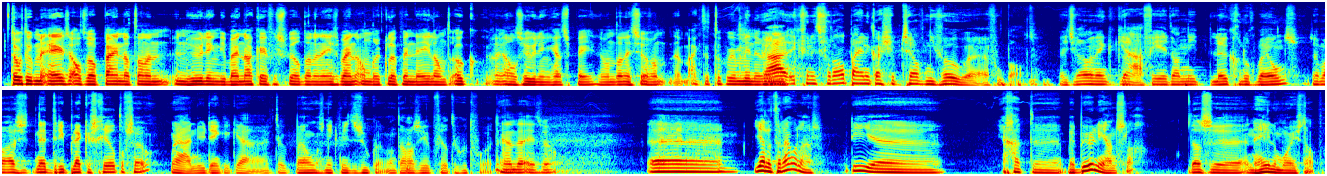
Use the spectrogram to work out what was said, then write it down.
Toch doet me ergens altijd wel pijn dat dan een, een huurling die bij NAC heeft gespeeld... dan ineens bij een andere club in Nederland ook als huurling gaat spelen. Want dan is zo van, dat maakt het toch weer minder ja, uniek. ik vind het vooral pijnlijk als je op hetzelfde niveau eh, voetbalt. Weet je wel, dan denk ik, ja, vind je het dan niet leuk genoeg bij ons? Zeg maar, als het net drie plekken scheelt of zo. Maar ja, nu denk ik, ja, hij heeft ook bij ons niks meer te zoeken. Want daar was hij ook veel te goed voor. Ja, dat is wel. Eh, Jelle Trouwelaar, die eh, gaat eh, bij Burnley aan de slag. Dat is een hele mooie stap.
